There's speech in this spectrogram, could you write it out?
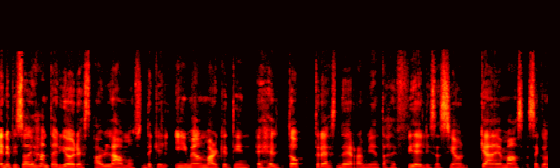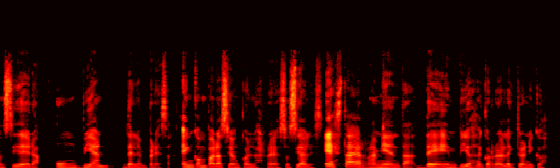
En episodios anteriores hablamos de que el email marketing es el top 3 de herramientas de fidelización, que además se considera un bien de la empresa en comparación con las redes sociales. Esta herramienta de envíos de correo electrónicos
